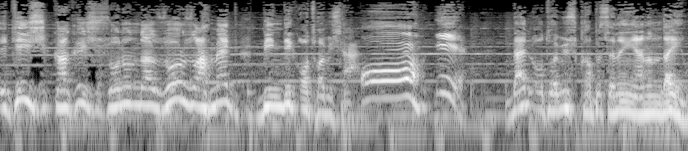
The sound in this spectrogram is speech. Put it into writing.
İtiş kakış sonunda zor zahmet bindik otobüse. Oh iyi. Ben otobüs kapısının yanındayım.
